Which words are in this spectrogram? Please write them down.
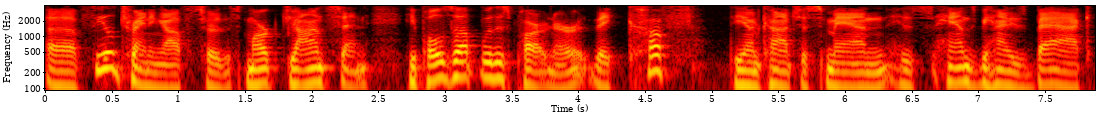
a field training officer, this Mark Johnson, he pulls up with his partner. They cuff the unconscious man, his hands behind his back.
